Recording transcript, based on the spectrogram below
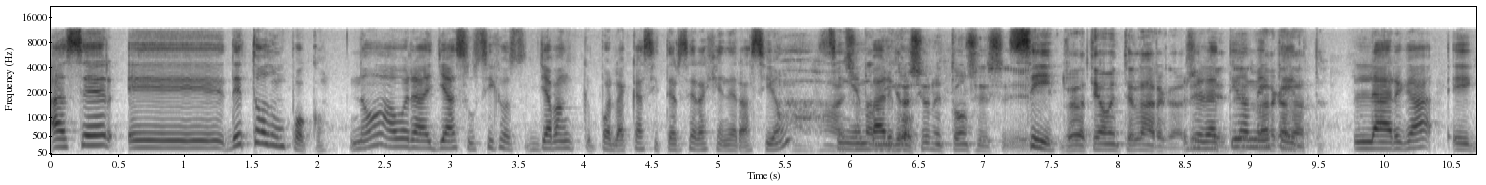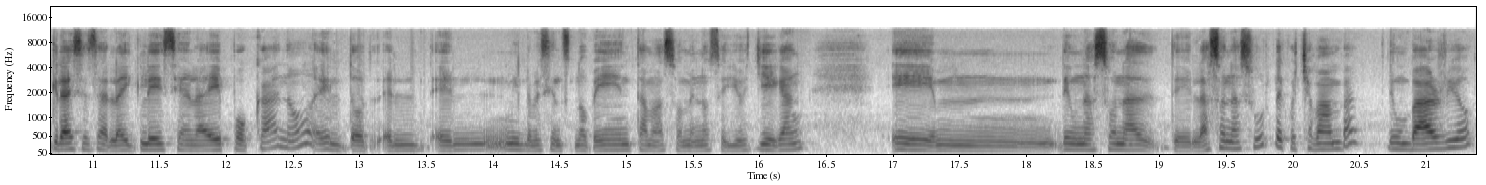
Hacer eh, de todo un poco, ¿no? Ahora ya sus hijos ya van por la casi tercera generación, sin es una migración entonces eh, relativamente larga, relativamente larga, data. larga eh, gracias a la iglesia en la época, ¿no? El, el, el 1990 más o menos ellos llegan Em, de una zona, de la zona sur de Cochabamba, de un barrio,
